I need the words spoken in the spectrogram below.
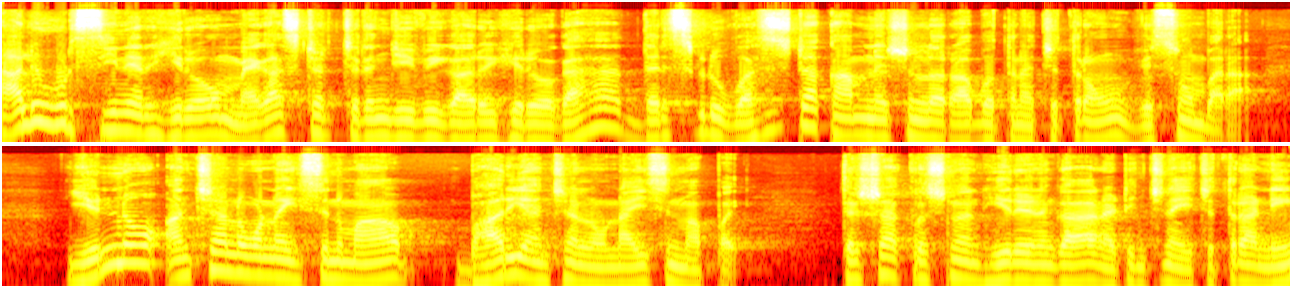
Tollywood senior hero megastar Chiranjeevi garu హీరోగా దర్శకుడు వశిష్ఠ కాంబినేషన్లో రాబోతున్న చిత్రం విశ్వంబర ఎన్నో అంచనాలు ఉన్న ఈ సినిమా భారీ అంచనాలు ఉన్న ఈ సినిమాపై త్రిషా కృష్ణన్ హీరోయిన్గా నటించిన ఈ చిత్రాన్ని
